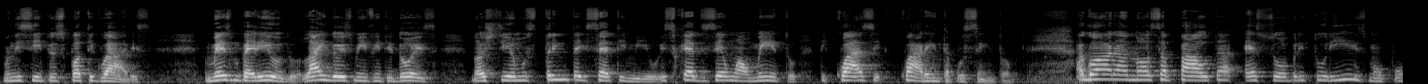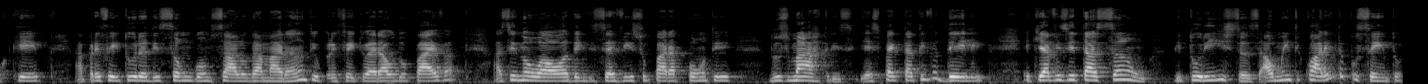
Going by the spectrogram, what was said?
municípios potiguares. No mesmo período, lá em 2022, nós tínhamos 37 mil. Isso quer dizer um aumento de quase 40%. Agora, a nossa pauta é sobre turismo, porque a Prefeitura de São Gonçalo da Amarante o prefeito Heraldo Paiva assinou a ordem de serviço para a Ponte dos Mártires. E a expectativa dele é que a visitação de turistas aumente 40%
